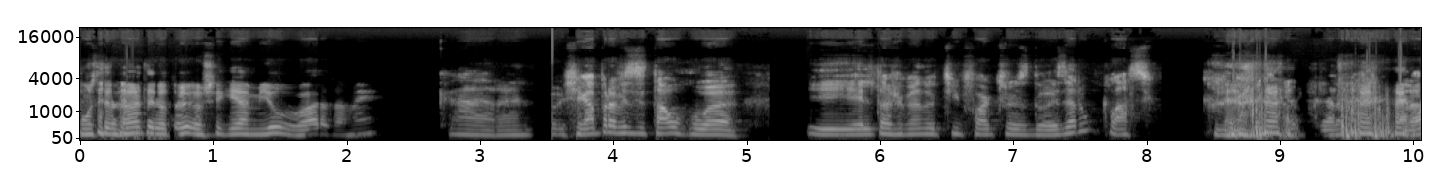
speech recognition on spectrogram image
Monster Hunter, eu, tô- eu cheguei a 1000 agora também. Caralho. Chegar pra visitar o Juan e ele tá jogando Team Fortress 2 era um clássico. Era, era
